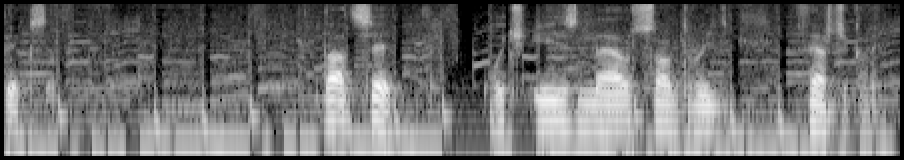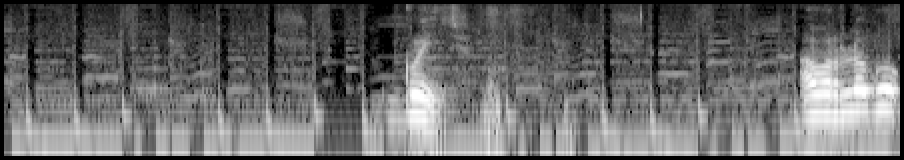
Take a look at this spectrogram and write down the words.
pixel. That's it which is now centered vertically. Great. Our logo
